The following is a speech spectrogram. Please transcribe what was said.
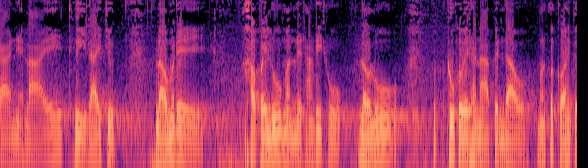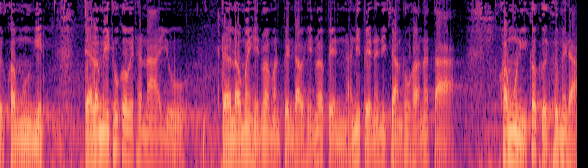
กายเนี่ยหลายที่หลายจุด เราไม่ได้เข้าไปรู้มันในทางที่ถูก เรารู้ทุกขเวทนาเป็นเดา มันก็ก่อให้เกิดความงุนงิด แต่เรามีทุกขเวทนาอยู่ แต่เราไม่เห็นว่ามันเป็นเดาเห็นว่าเป็นอันนี้เป็นอันนี้จังทุกขังหน้าตา ความงุนงิดก็เกิดขึ้นไม่ได้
